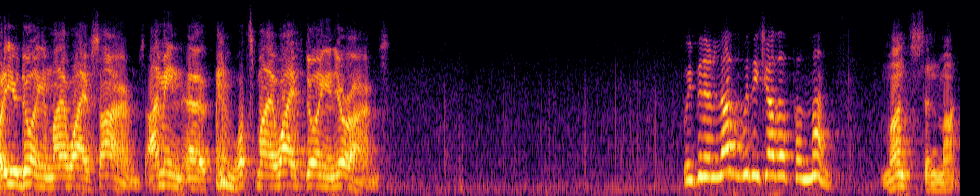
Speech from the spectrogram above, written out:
what are you doing in my wife's arms? I mean, uh, what's my wife doing in your arms? We've been in love with each other for months. Months and months.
